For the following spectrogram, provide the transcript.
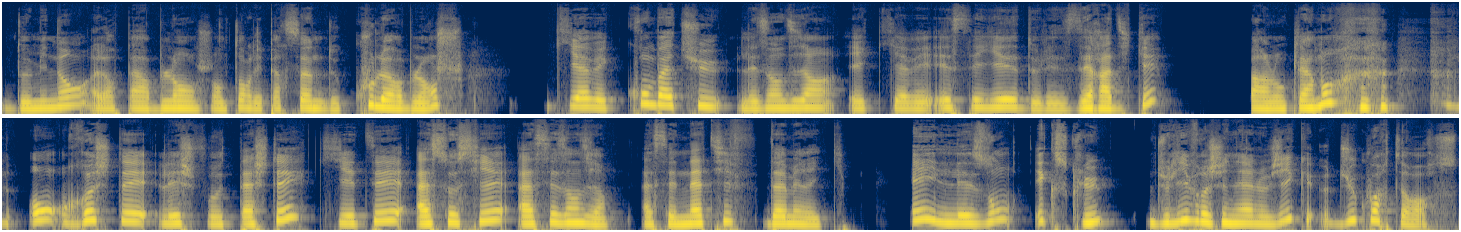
dominants, alors par blanc j'entends les personnes de couleur blanche, qui avaient combattu les Indiens et qui avaient essayé de les éradiquer, parlons clairement, ont rejeté les chevaux tachetés qui étaient associés à ces Indiens, à ces natifs d'Amérique. Et ils les ont exclus du livre généalogique du Quarter Horse,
